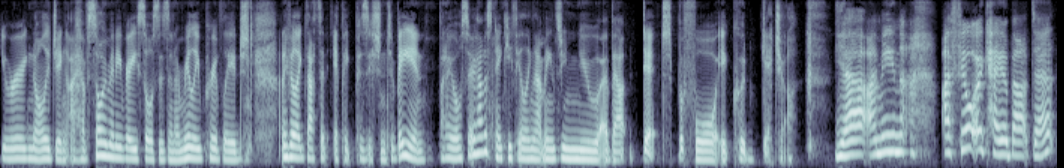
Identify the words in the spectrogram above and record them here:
you were acknowledging I have so many resources and I'm really privileged. And I feel like that's an epic position to be in. But I also have a sneaky feeling that means you knew about debt before it could get you. Yeah, I mean, I feel okay about debt,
